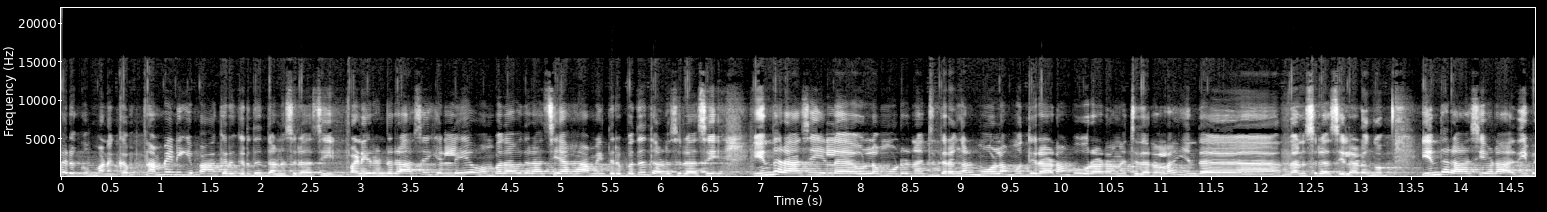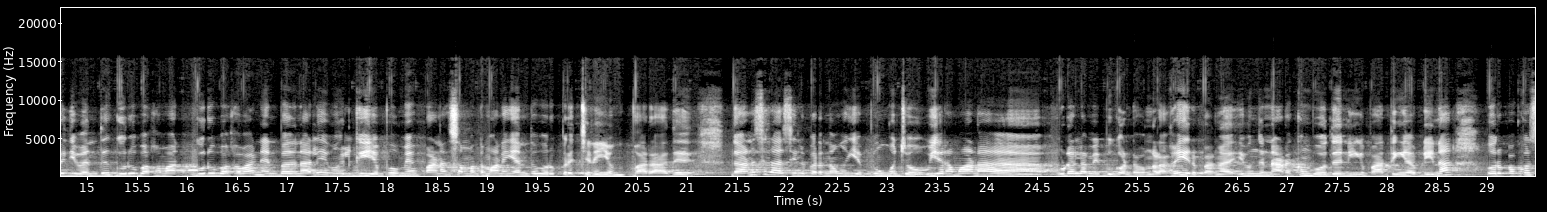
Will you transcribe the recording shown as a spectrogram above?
அனைவருக்கும் வணக்கம். நம்ம இன்னைக்கு பார்க்க இருக்கிறது தனுசு ராசி. பனிரெண்டு ராசிகள்லேயே ஒன்பதாவது ராசியாக அமைந்திருப்பது தனுசு ராசி. இந்த ராசியில் உள்ள மூன்று நட்சத்திரங்கள் மூலம் முத்திராடம் பூராடம் நட்சத்திரம்லாம் இந்த தனுசு ராசியில் அடங்கும். இந்த ராசியோட அதிபதி வந்து குரு பகவான். குரு பகவான் என்பதனால இவங்களுக்கு எப்பவுமே பணம் சம்பந்தமான எந்த ஒரு பிரச்சனையும் வராது. தனுசு ராசியில் பிறந்தவங்க எப்பவும் கொஞ்சம் உயரமான உடல் அமைப்பு கொண்டவங்களாக இருப்பாங்க. இவங்க நடக்கும்போது நீங்கள் பார்த்தீங்க அப்படின்னா ஒரு பக்கம்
